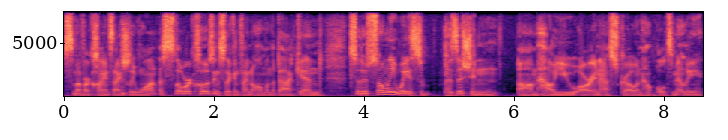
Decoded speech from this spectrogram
Some of our clients actually want a slower closing so they can find a home on the back end. So there's so many ways to position um, how you are in escrow and how ultimately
